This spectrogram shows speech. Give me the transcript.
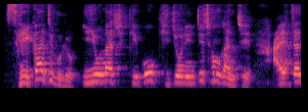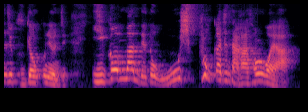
세 가지 분류. 이온화 시키고 기존인지 첨가인지 알자인지 구경꾼 이온인지 이것만 돼도 50%까지 다가선 거야.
